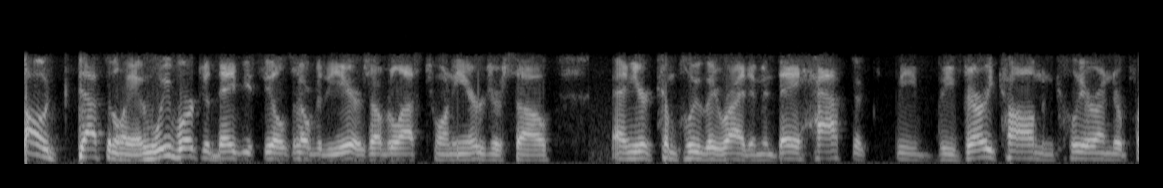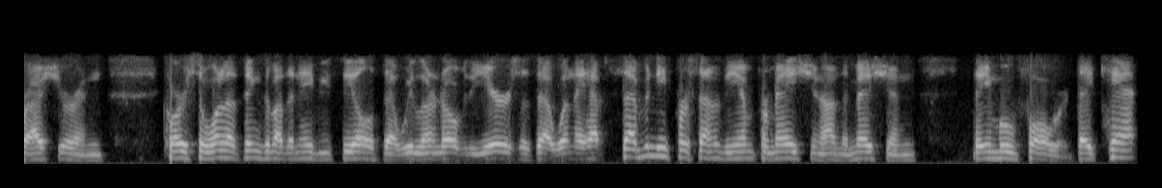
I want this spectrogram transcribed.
Oh, definitely. And we've worked with Navy SEALs over the years, over the last 20 years or so. And you're completely right. I mean, they have to be, be very calm and clear under pressure. And of course, so one of the things about the Navy SEALs that we learned over the years is that when they have 70% of the information on the mission, they move forward. They can't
